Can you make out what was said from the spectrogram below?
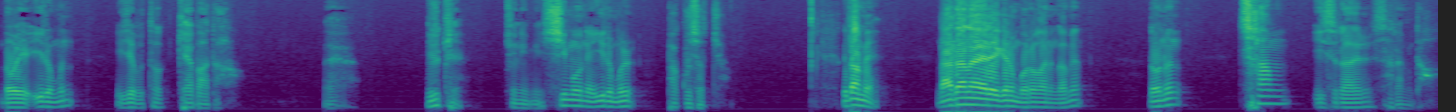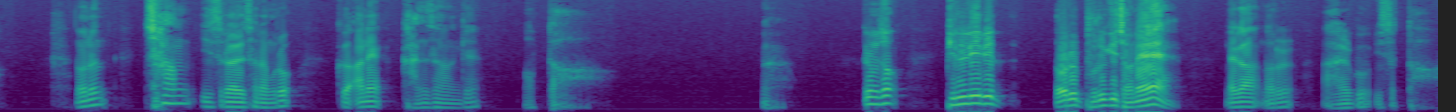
너의 이름은 이제부터 개바다. 네. 이렇게 주님이 시몬의 이름을 바꾸셨죠. 그 다음에 나다나엘에게는 뭐라고 하는가 하면 너는 참 이스라엘 사람이다. 너는 참 이스라엘 사람으로 그 안에 간사한 게 없다. 네. 그러면서 빌립이 너를 부르기 전에 내가 너를 알고 있었다.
